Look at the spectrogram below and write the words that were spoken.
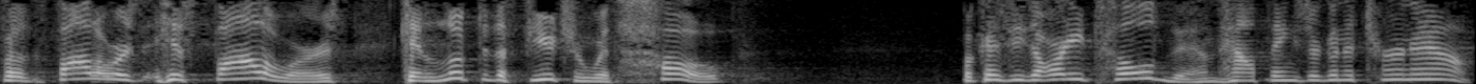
for the followers, his followers can look to the future with hope because he's already told them how things are going to turn out.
